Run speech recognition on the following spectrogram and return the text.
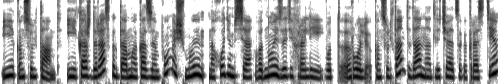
и консультант. И каждый раз, когда мы оказываем помощь, мы находимся в одной из этих ролей. Вот роль консультанта, да, она отличается как раз тем,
